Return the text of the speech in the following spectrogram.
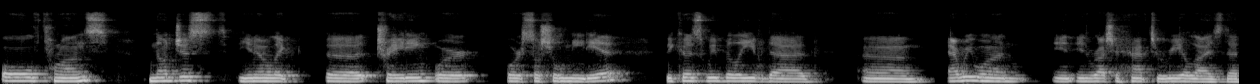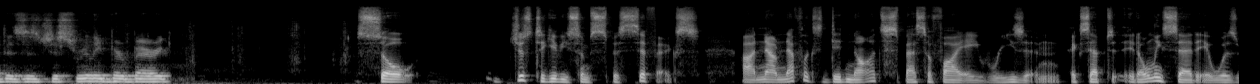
all fronts, not just you know like uh, trading or or social media, because we believe that um, everyone in, in Russia have to realize that this is just really barbaric. So just to give you some specifics, uh, now Netflix did not specify a reason, except it only said it was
